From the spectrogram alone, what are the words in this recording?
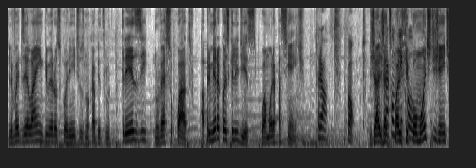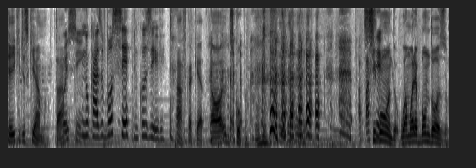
Ele vai dizer lá em 1 Coríntios, no capítulo 13, no verso 4. A primeira coisa que ele diz, o amor é paciente. Pronto. Ponto. Já, já Já desqualificou complicou. um monte de gente aí que diz que ama, tá? Pois sim. No caso, você, inclusive. Ah, fica quieto. Ó, desculpa. A paciência. Segundo, o amor é bondoso,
